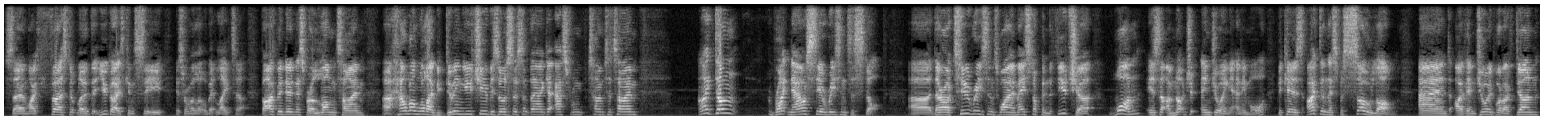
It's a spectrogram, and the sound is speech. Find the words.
So my first upload that you guys can see is from a little bit later. But I've been doing this for a long time. Uh, how long will I be doing YouTube is also something I get asked from time to time. I don't, right now, see a reason to stop. Uh, there are two reasons why I may stop in the future. One is that I'm not enjoying it anymore because I've done this for so long and I've enjoyed what I've done.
